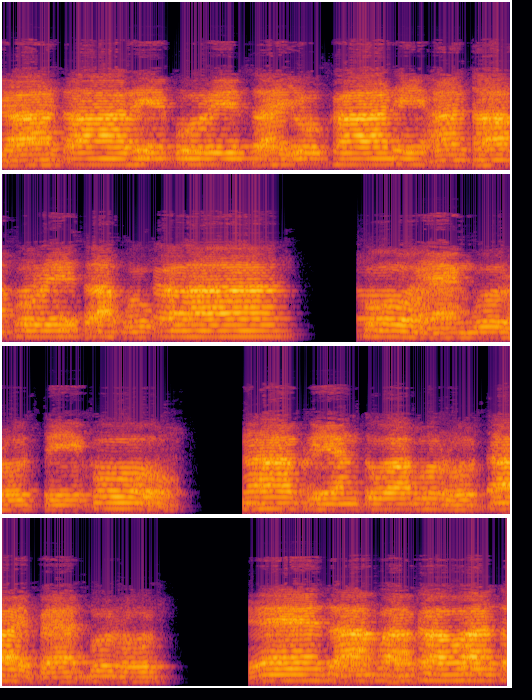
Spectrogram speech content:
กาตาริปุริสยุคานิอัตตาปุริสปุคลาคู่แห่งบุรุษสี่คู่นับเรียงตัวบุรุษได้แปดบุรุษเอสาภะคะวะโต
